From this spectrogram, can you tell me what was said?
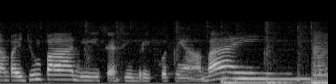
Sampai jumpa di sesi berikutnya. Bye.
